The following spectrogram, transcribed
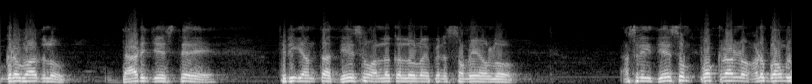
ఉగ్రవాదులు దాడి చేస్తే తిరిగి అంతా దేశం అల్లకల్లోలం అయిపోయిన సమయంలో అసలు ఈ దేశం పోక్రాన్ను అణుబాంబు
